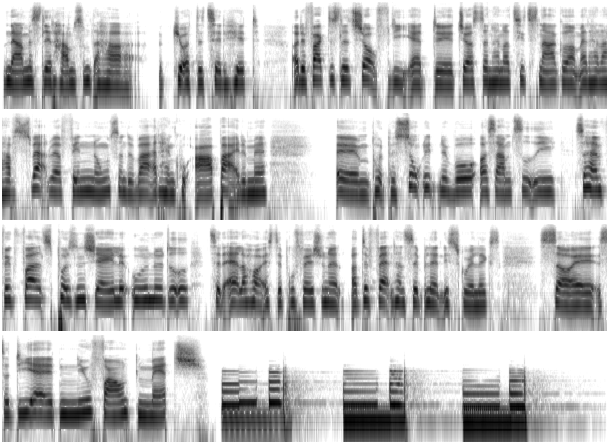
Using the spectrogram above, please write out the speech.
nærmest lidt ham, som der har gjort det til et hit. Og det er faktisk lidt sjovt, fordi at øh, Justin han har tit snakket om, at han har haft svært ved at finde nogen, som det var, at han kunne arbejde med øhm, på et personligt niveau, og samtidig så han fik folks potentiale udnyttet til det allerhøjeste professionelt, og det fandt han simpelthen i Skrillex. Så, øh, så de er et newfound match.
